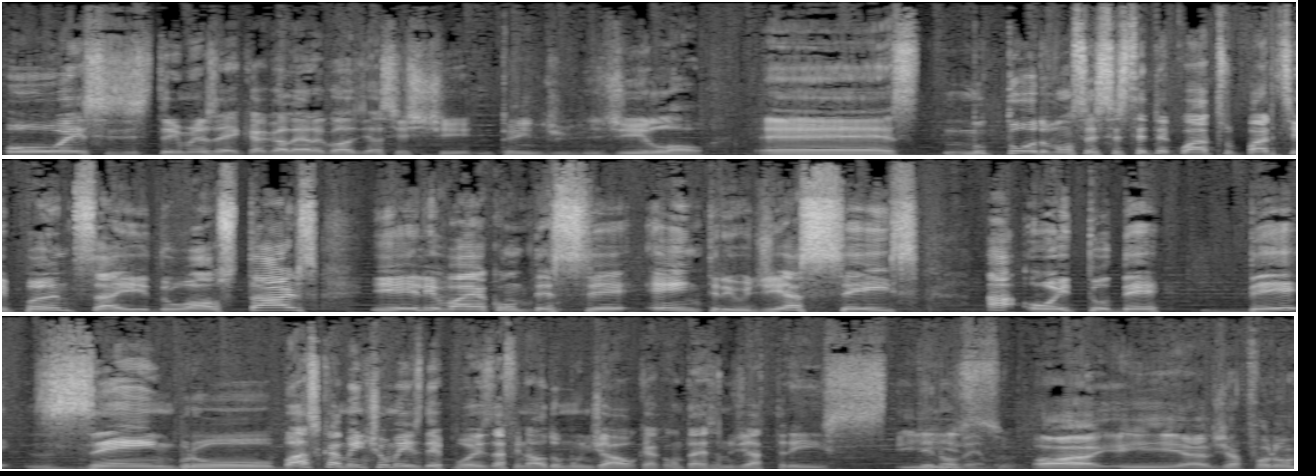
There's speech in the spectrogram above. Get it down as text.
ou esses streamers aí que a galera gosta de assistir Entendi. de LoL. É, no todo vão ser 64 participantes aí do All Stars e ele vai acontecer entre o dia 6 a 8 de dezembro. Basicamente um mês depois da final do Mundial, que acontece no dia 3 de Isso. novembro. Ó, e ah, já foram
